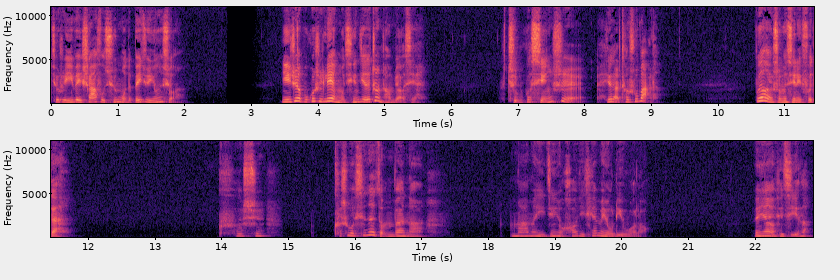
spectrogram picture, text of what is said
就是一位杀父娶母的悲剧英雄。你这不过是恋母情节的正常表现，只不过形式有点特殊罢了。不要有什么心理负担。可是，可是我现在怎么办呢？妈妈已经有好几天没有理我了。文阳有些急了。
